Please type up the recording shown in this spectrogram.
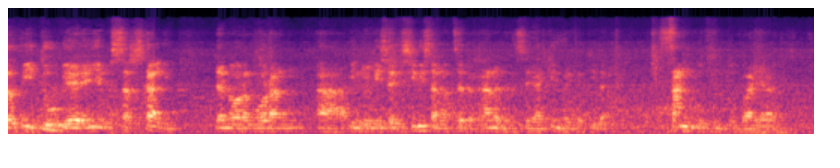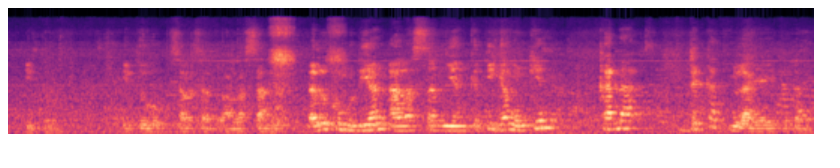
Tapi itu biayanya besar sekali. Dan orang-orang uh, Indonesia di sini sangat sederhana dan saya yakin mereka tidak sanggup untuk bayar itu. Itu salah satu alasan. Lalu kemudian alasan yang ketiga mungkin karena dekat wilayah itu tadi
